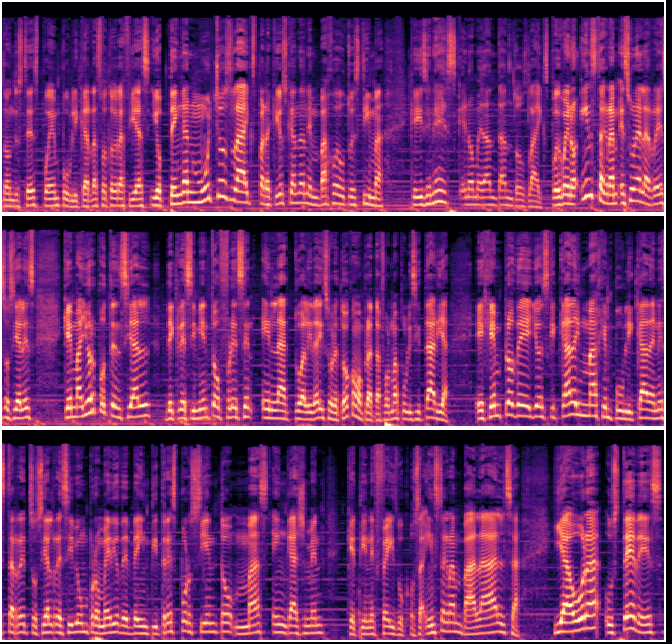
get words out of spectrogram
donde ustedes pueden publicar las fotografías y obtengan muchos likes para aquellos que andan en bajo de autoestima, que dicen es que no me dan tantos likes. Pues bueno, Instagram es una de las redes sociales que mayor potencial de crecimiento ofrecen en la actualidad y sobre todo como plataforma publicitaria. Ejemplo de ello es que cada imagen publicada en esta red social recibe un promedio de 23% más engagement que tiene Facebook. O sea, Instagram va a la alza. Y ahora ustedes,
